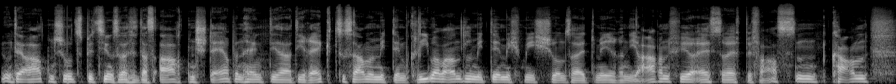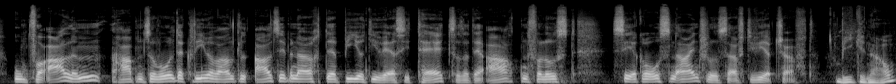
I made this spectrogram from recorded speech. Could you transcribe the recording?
Und der Artenschutz bzw. das Artensterben hängt ja direkt zusammen mit dem Klimawandel, mit dem ich mich schon seit mehreren Jahren für SRF befassen kann. Und vor allem haben sowohl der Klimawandel als eben auch der Biodiversität, also der Artenverlust, sehr großen Einfluss auf die Wirtschaft. Wie genau?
